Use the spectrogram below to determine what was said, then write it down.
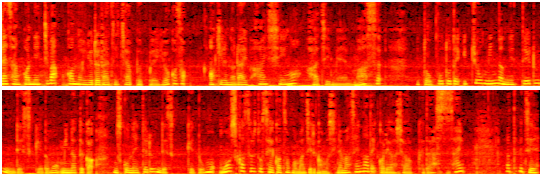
皆さんこんにちは。今のゆるラジチャップへようこそ。お昼のライブ配信を始めます。えっと、冒頭で一応みんな寝てるんですけども、みんなというか、息子寝てるんですけども、もしかすると生活音が混じるかもしれませんので、ご了承ください。また別に、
